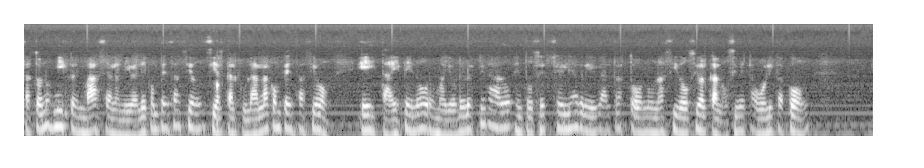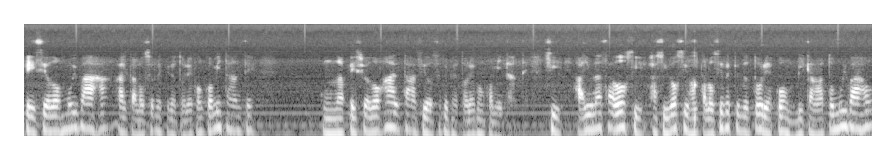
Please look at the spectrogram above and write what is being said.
Trastornos mixtos en base al nivel de compensación, si al calcular la compensación esta es menor o mayor de lo esperado, entonces se le agrega al trastorno una acidosis o alcalosis metabólica con PCO2 muy baja, alcalosis respiratoria concomitante, una PCO2 alta, acidosis respiratoria concomitante. Si hay una acidosis, o alcalosis respiratoria con bicarbonato muy bajo,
